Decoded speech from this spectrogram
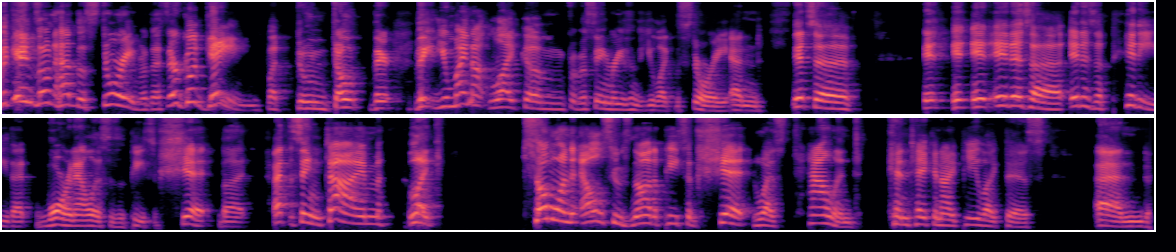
the games don't have the story for this. They're good games, but don't don't they're they you might not like them for the same reasons you like the story. And it's a it it it, it is a it is a pity that Warren Ellis is a piece of shit, but at the same time, like someone else who's not a piece of shit who has talent can take an IP like this and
